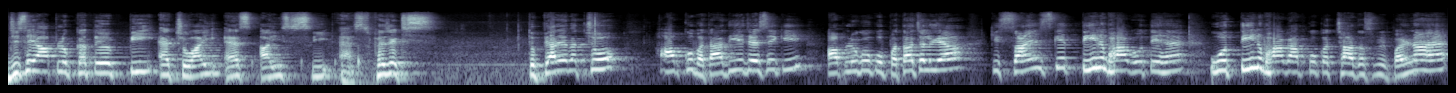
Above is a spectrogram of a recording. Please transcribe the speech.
जिसे आप लोग कहते हो P H Y S I C S physics तो प्यारे बच्चों, आपको बता दिए जैसे कि आप लोगों को पता चल गया कि साइंस के तीन भाग होते हैं। वो तीन भाग आपको कक्षा दस में पढ़ना है।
